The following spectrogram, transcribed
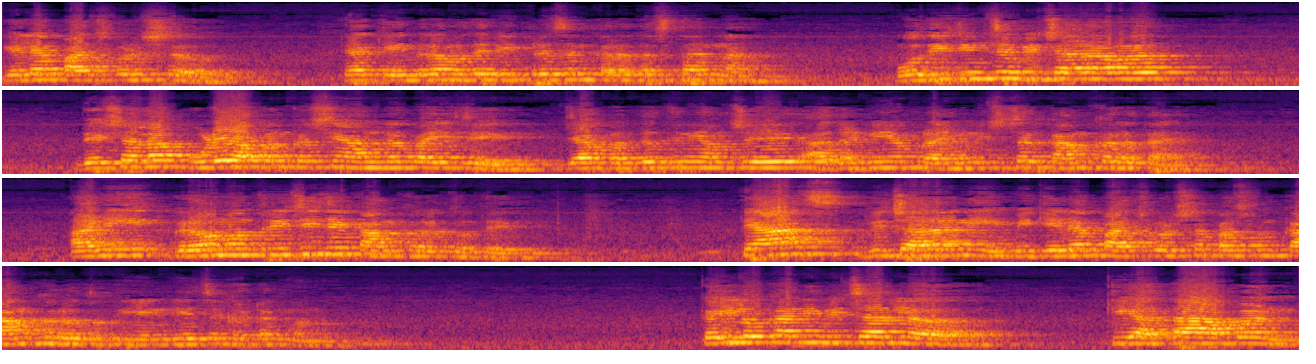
गेल्या पाच वर्ष त्या केंद्रामध्ये रिप्रेझेंट करत असताना मोदीजींच्या विचारावर देशाला पुढे आपण कसे आणलं पाहिजे ज्या पद्धतीने आमचे आदरणीय प्राईम मिनिस्टर काम करत आहे आणि गृहमंत्रीजी जे काम करत होते त्याच विचाराने मी गेल्या पाच वर्षापासून काम करत होती एनडीएचे घटक म्हणून. काही लोकांनी विचारलं की आता आपण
